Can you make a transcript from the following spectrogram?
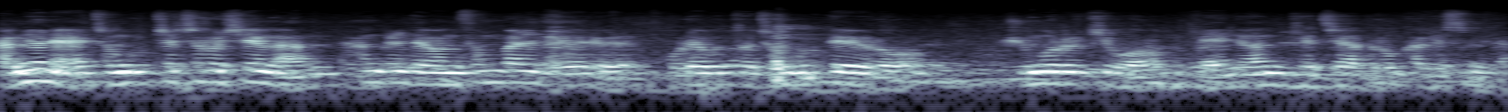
작년에 전국 최초로 시행한 한글대왕 선발 대회를 올해부터 전국 대회로 규모를 키워 매년 개최하도록 하겠습니다.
